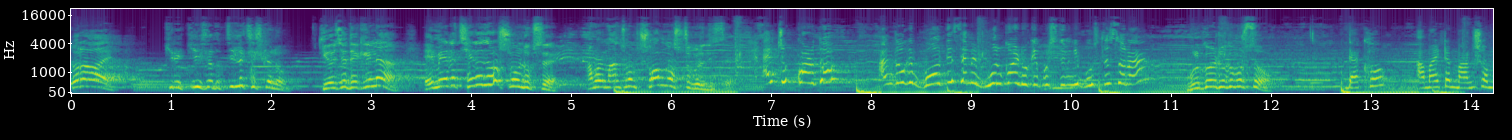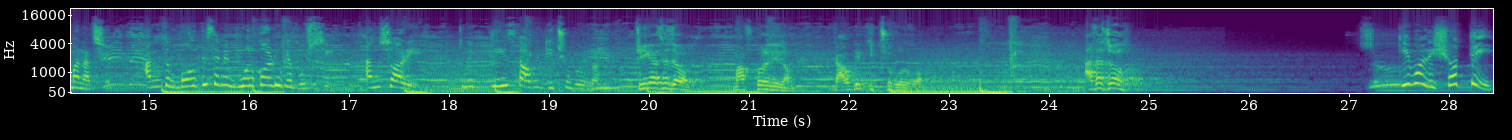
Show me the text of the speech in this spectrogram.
তোরা হয় কিরে কি হয়েছে? তো চিল্লাচ্ছিস কেন? কি হয়েছে দেখলি না? এই মেয়েটা ছেলেদের ওয়াশরুমে ঢুকছে। আমার মান সম্মান সব নষ্ট করে দিচ্ছে এই চুপ করো তো। আমি তোমাকে বলতেছি আমি ভুল করে ঢুকে পড়ছি। তুমি কি বুঝতেছো না? ভুল করে ঢুকে পড়ছো? দেখো আমার একটা মান সম্মান আছে। আমি তো বলতেছি আমি ভুল করে ঢুকে পড়ছি। আমি সরি তুমি প্লিজ কাউকে কিছু বলো না। ঠিক আছে যাও। মাফ করে দিলাম। কাউকে কিচ্ছু বলব না। আচ্ছা চল। কি বলিস সত্যি?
